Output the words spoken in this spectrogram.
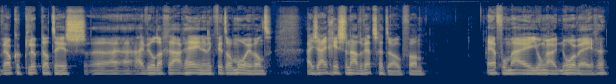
welke club dat is. Eh, hij, hij wil daar graag heen. En ik vind het wel mooi, want hij zei gisteren na de wedstrijd ook van... Hè, voor mij, jongen uit Noorwegen,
